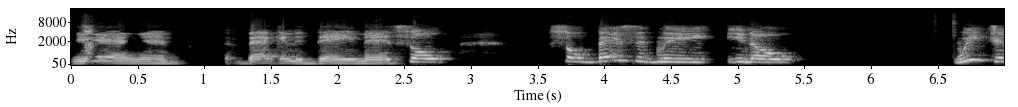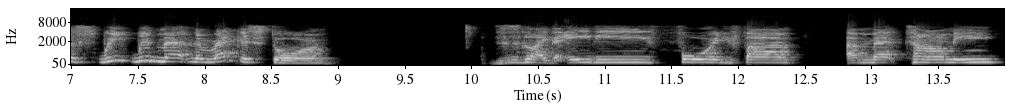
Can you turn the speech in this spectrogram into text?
yeah, man. Back in the day, man. So, so basically, you know, we just we we met in the record store. This is like 84, 85. I met Thommy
